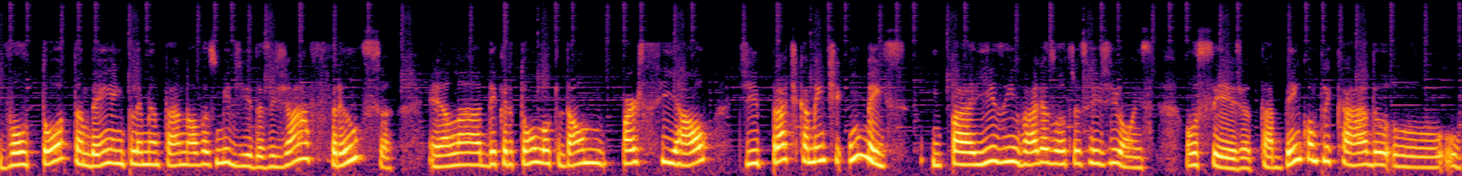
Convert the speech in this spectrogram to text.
voltou também a implementar novas medidas. E já a França, ela decretou um lockdown parcial de praticamente um mês em Paris e em várias outras regiões. Ou seja, está bem complicado o, o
